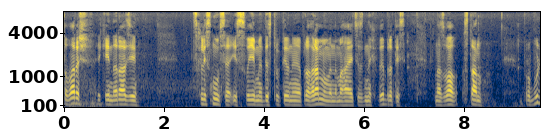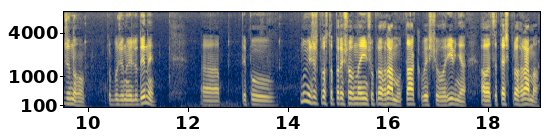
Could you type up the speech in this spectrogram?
товариш, який наразі схліснувся із своїми деструктивними програмами, намагається з них вибратись, назвав стан пробудженого, пробудженої людини. Типу, ну він же ж просто перейшов на іншу програму, так, вищого рівня, але це теж програма.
